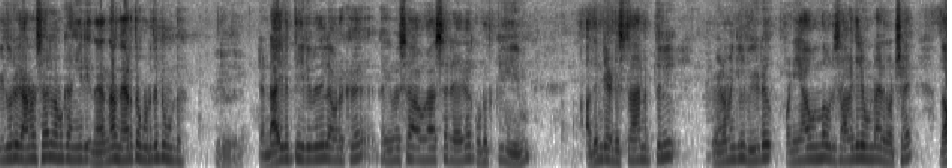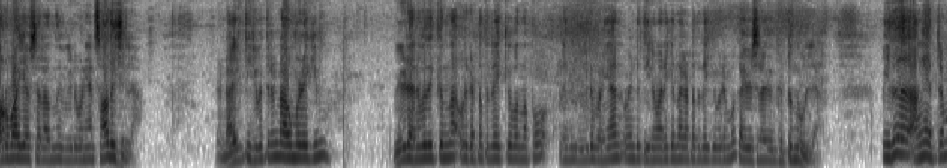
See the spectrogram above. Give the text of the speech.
ഇതൊരു കാരണവശാലും നമുക്ക് അംഗീകരി എന്നാൽ നേരത്തെ കൊടുത്തിട്ടുമുണ്ട്. ഇരുപതിൽ രണ്ടായിരത്തി ഇരുപതിൽ അവർക്ക് കൈവശ അവകാശ രേഖ കൊടുക്കുകയും അതിന്റെ അടിസ്ഥാനത്തിൽ വേണമെങ്കിൽ വീട് പണിയാവുന്ന ഒരു സാഹചര്യം ഉണ്ടായിരുന്നു. പക്ഷേ ദൗർഭാഗ്യവശാൽ അന്ന് വീട് പണിയാൻ സാധിച്ചില്ല. രണ്ടായിരത്തി ഇരുപത്തിരണ്ടാകുമ്പോഴേക്കും വീട് അനുവദിക്കുന്ന ഒരു ഘട്ടത്തിലേക്ക് വന്നപ്പോൾ അല്ലെങ്കിൽ വീട് പണിയാൻ വേണ്ടി തീരുമാനിക്കുന്ന ഘട്ടത്തിലേക്ക് വരുമ്പോൾ കൈവശ രേഖ കിട്ടുന്നുമില്ല. ഇത് അങ്ങേയറ്റം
